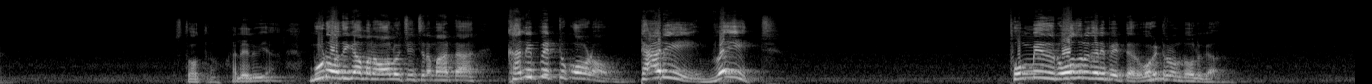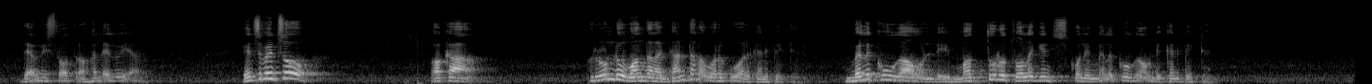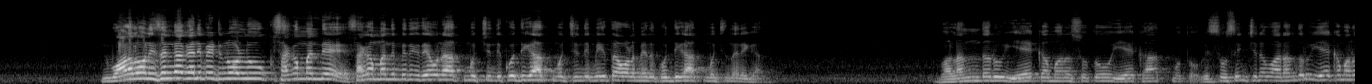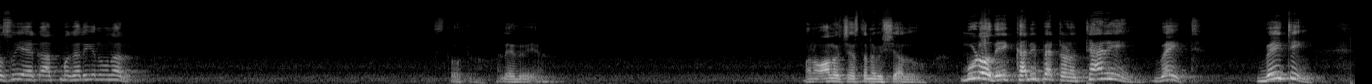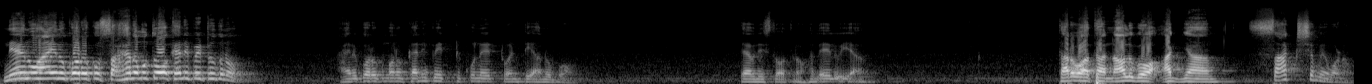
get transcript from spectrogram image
స్తోత్రం. హల్లెలూయా. మూడవదిగా మనం ఆలోచించిన మాట కనిపెట్టుకోవడం. ట్యారీ వెయిట్ తొమ్మిది రోజులు కనిపెట్టారు. ఒకటి రెండు రోజులు కాదు. దేవుని స్తోత్రం. హల్లెలుయ. ఇంచుమించు ఒక రెండు వందల గంటల వరకు వారు కనిపెట్టారు. మెలకుగా ఉండి మత్తును తొలగించుకొని మెలకుగా ఉండి కనిపెట్టారు. వాళ్ళలో నిజంగా కనిపెట్టిన వాళ్ళు సగం మందే. సగం మంది మీదకి దేవుని ఆత్మ వచ్చింది కొద్దిగా ఆత్మ వచ్చింది మిగతా వాళ్ళ మీద కొద్దిగా ఆత్మ వచ్చిందని కాదు. వాళ్ళందరూ ఏక మనసుతో ఏకాత్మతో విశ్వసించిన వారందరూ ఏక మనసు ఏకాత్మ కలిగి ఉన్నారు. స్తోత్రం. అలేలుయ్యా మనం ఆలోచిస్తున్న విషయాలు. మూడోది కనిపెట్టడం. ట్యారింగ్ వెయిట్ వెయిటింగ్ నేను ఆయన కొరకు సహనముతో కనిపెట్టుదును. ఆయన కొరకు మనం కనిపెట్టుకునేటువంటి అనుభవం. దేవుని స్తోత్రం. హలేలుయా తర్వాత నాలుగో ఆజ్ఞ సాక్ష్యం ఇవ్వడం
